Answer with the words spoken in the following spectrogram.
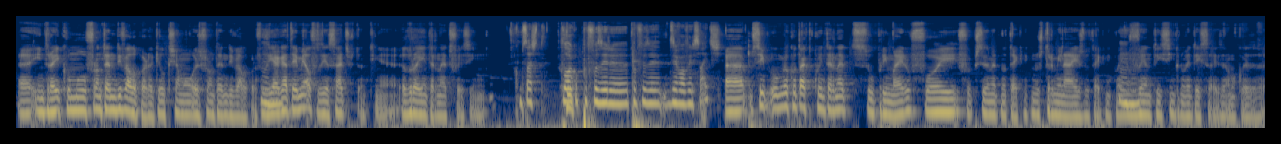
Eh, entrei como front-end developer, aquilo que chamam hoje front-end developer. Fazia HTML, fazia sites, portanto, tinha, adorei a internet, foi assim. Começaste logo por fazer, eh, por fazer desenvolver sites? Ah, sim, o meu contacto com a internet, o primeiro, foi, foi precisamente no técnico, nos terminais do técnico, em 95, 96. Era uma coisa.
